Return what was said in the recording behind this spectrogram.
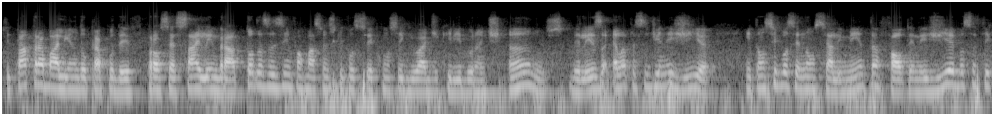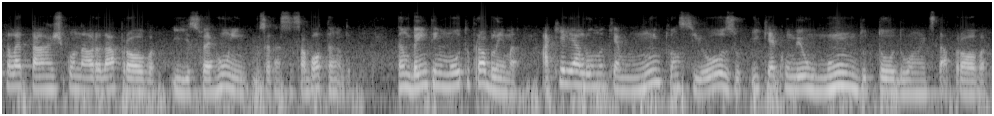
que está trabalhando para poder processar e lembrar todas as informações que você conseguiu adquirir durante anos, beleza? Ela precisa de energia. Então, se você não se alimenta, falta energia e você fica letárgico na hora da prova. E isso é ruim, você está se sabotando. Também tem um outro problema. Aquele aluno que é muito ansioso e quer comer o mundo todo antes da prova.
